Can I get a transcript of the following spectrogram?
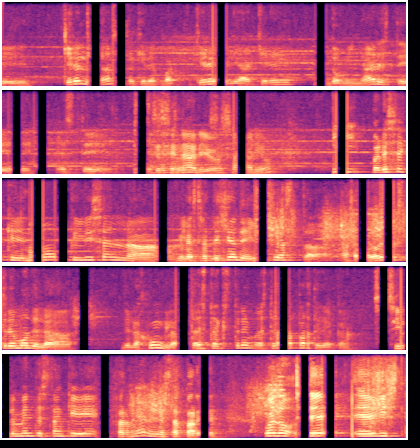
eh, quiere luchar, o sea, quiere, ba- quiere pelear, quiere dominar este, este, Este escenario. este escenario. Y parece que no utilizan la... La estrategia de irse hasta, hasta el otro extremo de la, de la jungla, hasta esta extrema, hasta esta parte de acá. simplemente están que farmear en esta parte. Bueno, he visto,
